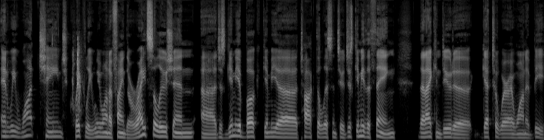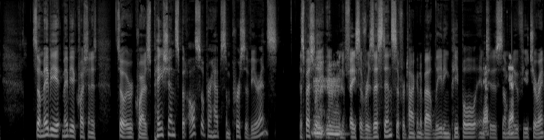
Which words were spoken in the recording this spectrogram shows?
and we want change quickly. We want to find the right solution. Uh, just give me a book, give me a talk to listen to, just give me the thing that I can do to get to where I want to be. So maybe maybe a question is so it requires patience, but also perhaps some perseverance, especially mm-hmm. in, the face of resistance. If we're talking about leading people into yep. some yep. new future, right?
